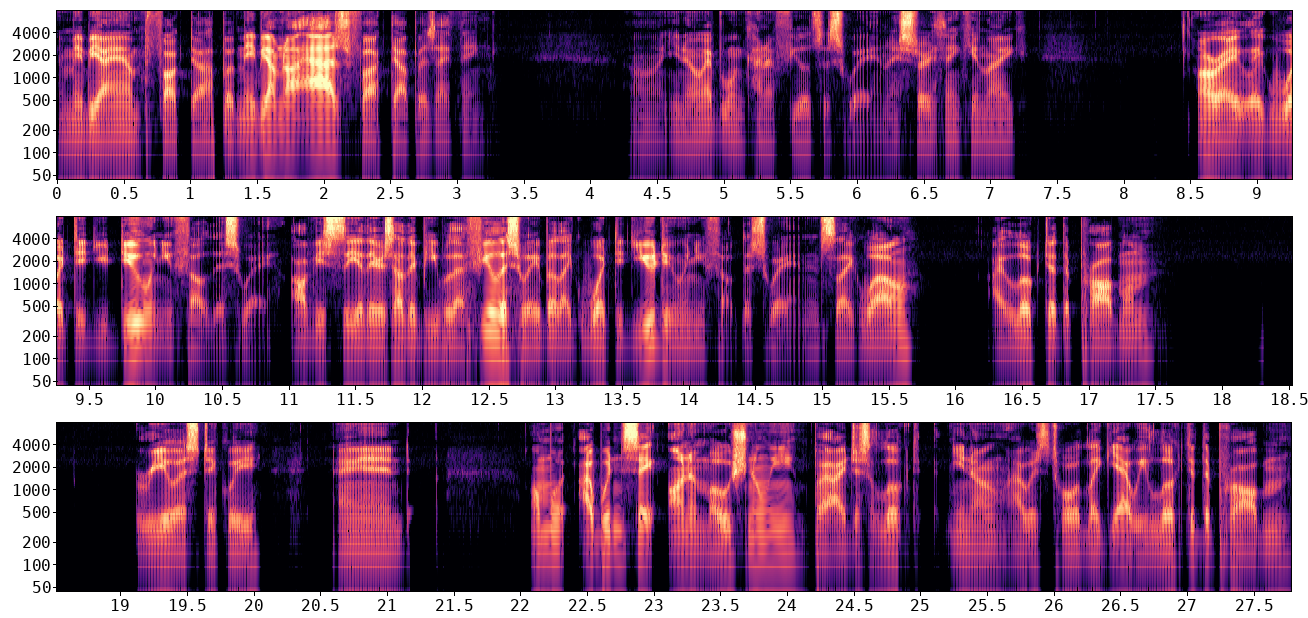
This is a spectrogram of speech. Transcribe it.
And maybe I am fucked up, but maybe I'm not as fucked up as I think. Uh, you know, everyone kind of feels this way. And I started thinking, like, all right, like, what did you do when you felt this way? Obviously, there's other people that feel this way, but like, what did you do when you felt this way? And it's like, well, I looked at the problem realistically and almost, I wouldn't say unemotionally, but I just looked, you know, I was told, like, yeah, we looked at the problem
